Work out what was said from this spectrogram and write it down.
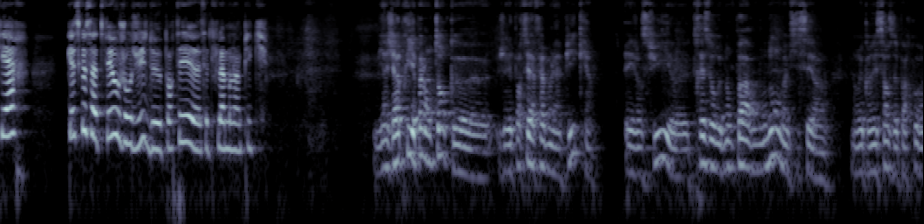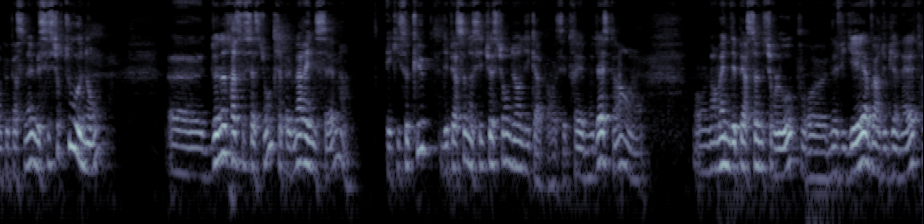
Pierre, qu'est-ce que ça te fait aujourd'hui de porter euh, cette flamme olympique? Eh Bien, j'ai appris il n'y a pas longtemps que j'allais porter la flamme olympique et j'en suis euh, très heureux, non pas en mon nom, même si c'est une reconnaissance de parcours un peu personnel, mais c'est surtout au nom euh, de notre association qui s'appelle Marine Sem et qui s'occupe des personnes en situation de handicap. C'est très modeste, hein, on, emmène des personnes sur l'eau pour naviguer, avoir du bien-être,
